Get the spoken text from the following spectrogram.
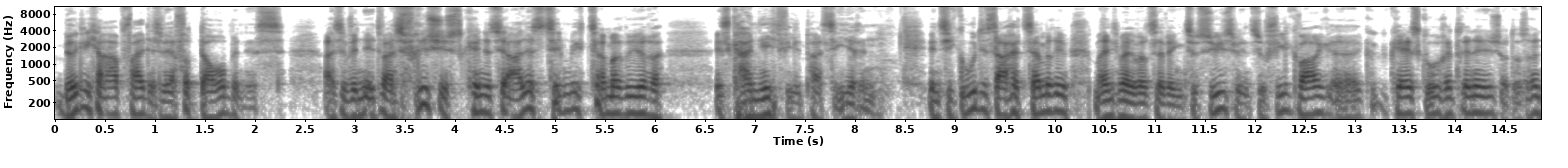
wirklicher Abfall, das wäre Verdorbenes. Also wenn etwas frisch ist, können Sie alles ziemlich zusammenrühren. Es kann nicht viel passieren. Wenn Sie gute Sachen zusammenrühren, manchmal wird es ein wenig zu süß, wenn zu viel Quark, äh, Käsekuchen drin ist oder so,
